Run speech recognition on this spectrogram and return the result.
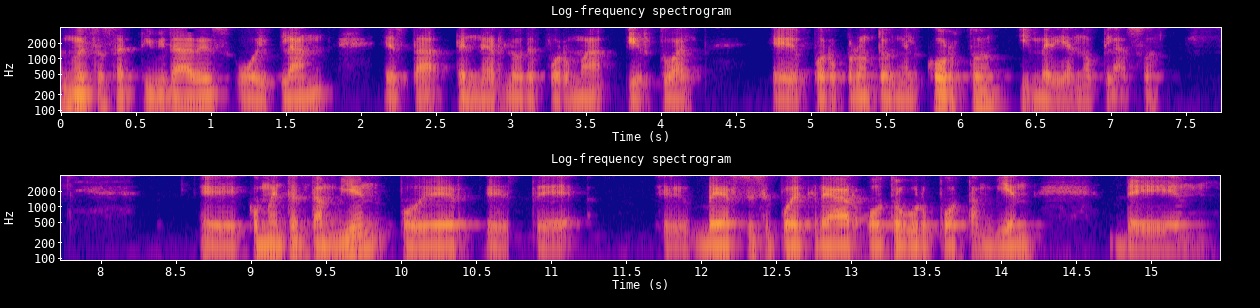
nuestras actividades o el plan está tenerlo de forma virtual, eh, por pronto en el corto y mediano plazo. Eh, comentan también poder este, eh, ver si se puede crear otro grupo también de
